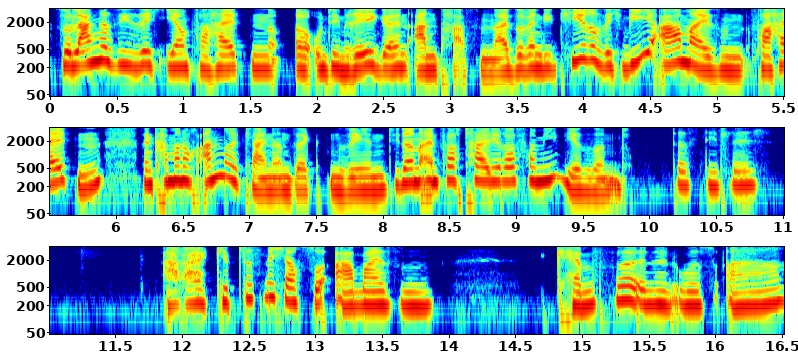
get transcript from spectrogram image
solange sie sich ihrem Verhalten äh, und den Regeln anpassen. Also wenn die Tiere sich wie Ameisen verhalten, dann kann man auch andere kleine Insekten sehen, die dann einfach Teil ihrer Familie sind. Das ist niedlich. Aber gibt es nicht auch so Ameisenkämpfe in den USA?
